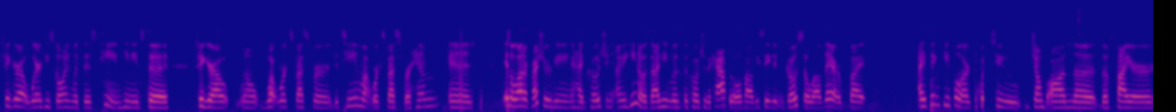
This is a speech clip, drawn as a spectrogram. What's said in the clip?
figure out where he's going with this team. He needs to figure out you know, what works best for the team, what works best for him, and it's a lot of pressure being a head coach. And I mean, he knows that he was the coach of the Capitals. Obviously, it didn't go so well there, but I think people are quick to jump on the the fire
